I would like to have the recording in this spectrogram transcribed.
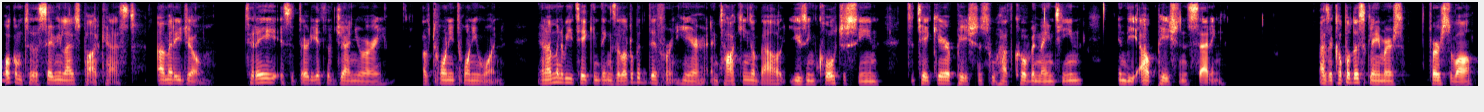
Welcome to the Saving Lives podcast. I'm Eddie Joe. Today is the 30th of January of 2021, and I'm going to be taking things a little bit different here and talking about using colchicine to take care of patients who have COVID 19 in the outpatient setting. As a couple disclaimers, first of all,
